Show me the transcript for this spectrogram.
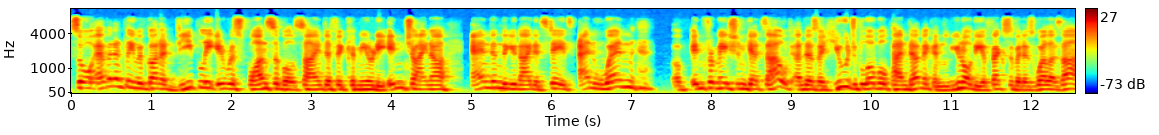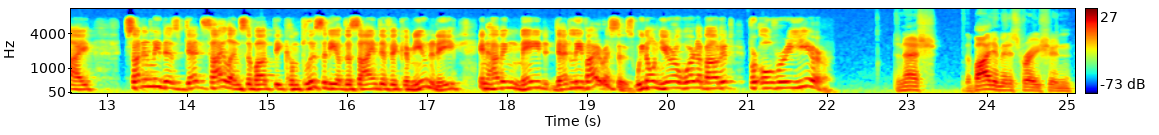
So evidently, we've got a deeply irresponsible scientific community in China and in the United States. And when uh, information gets out and there's a huge global pandemic, and you know the effects of it as well as I, suddenly there's dead silence about the complicity of the scientific community in having made deadly viruses. We don't hear a word about it for over a year. Dinesh, the Biden administration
